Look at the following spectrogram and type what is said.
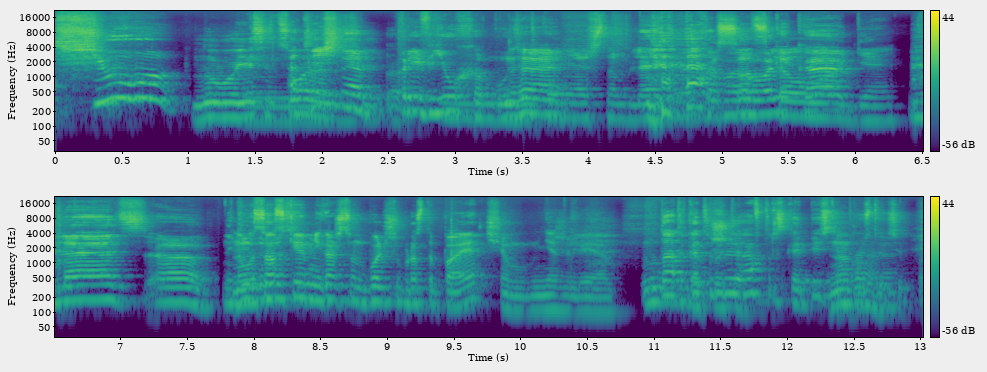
Чего? Ну, если Отличная превьюха будет, Да. конечно, блядь. Социология. Блядь. э, Но Никита Высоцкий, мне кажется, он больше просто поэт, чем нежели... Ну да, так это же авторская песня Ну просто, да. типа.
